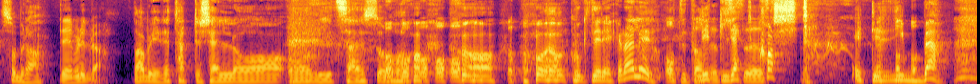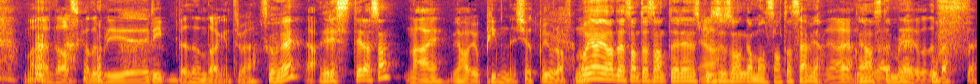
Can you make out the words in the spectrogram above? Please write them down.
Så bra. Det blir bra. Da blir det terteskjell og, og hvit saus og, og, og, kokte reker, da, eller? Litt lett kost etter ribbe. Nei, da skal det bli ribbe den dagen, tror jeg. Skal du det? Ja. Rester, altså? Nei, vi har jo pinnekjøtt på julaften. Å ja, ja, det er sant. det er sant Dere spiser sånn gammelsalta sau, ja. Ja, ja. stemmer det er jo det Uff. beste.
